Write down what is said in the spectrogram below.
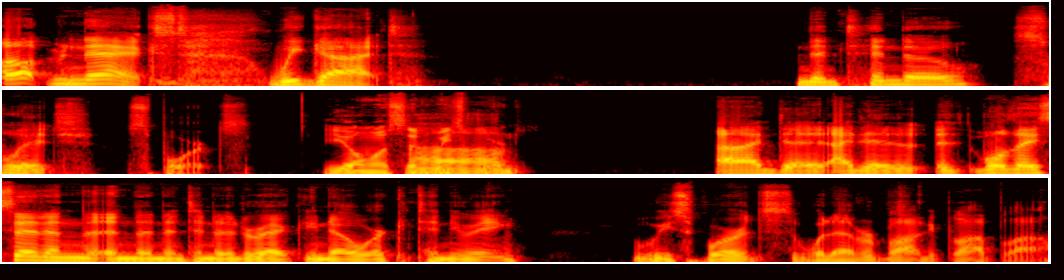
Up next, we got Nintendo Switch Sports. You almost said Wii Um, Sports. I did. I did. It- well, they said in the in the Nintendo Direct, you know, we're continuing Wii Sports, whatever, blah blah blah.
